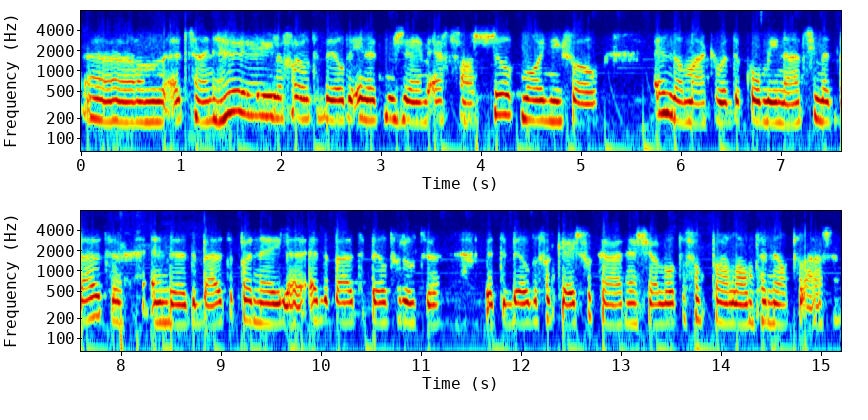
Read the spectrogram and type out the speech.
Ehm, het zijn hele grote beelden in het museum, echt van zulk mooi niveau. En dan maken we de combinatie met buiten. En de, de buitenpanelen en de buitenbeeldroute. Met de beelden van Kees van Kaan en Charlotte van Palland en Klaassen.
